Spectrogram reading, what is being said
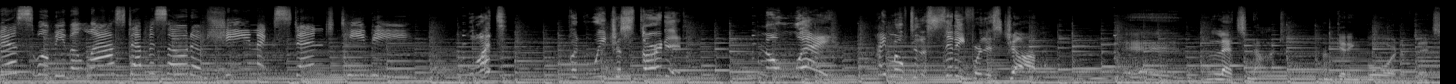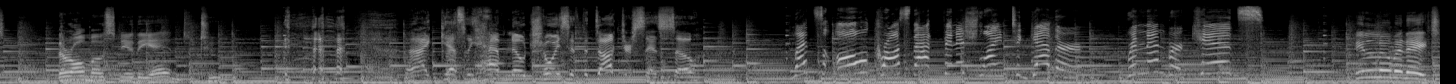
This will be the last episode of Sheen Extend TV. What? But we just started! No way! I moved to the city for this job! Let's not. I'm getting bored of this. They're almost near the end, too. I guess we have no choice if the doctor says so. Let's all cross that finish line together. Remember, kids, Illuminate!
